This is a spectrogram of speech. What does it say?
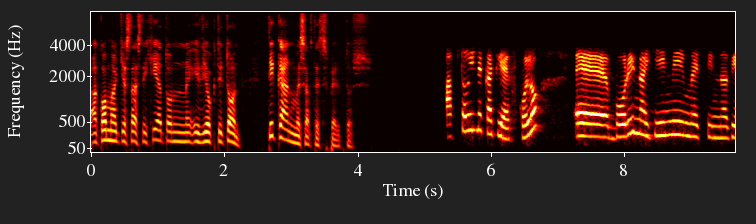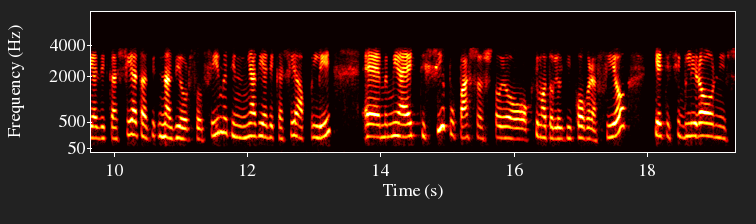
ακόμα και στα στοιχεία των ιδιοκτητών. Τι κάνουμε σε αυτές τις περιπτώσεις; Αυτό είναι κάτι εύκολο. ε, μπορεί να γίνει με την διαδικασία, να διορθωθεί με την, μια διαδικασία απλή, ε, με μια αίτηση που πας στο κτηματολογικό γραφείο και τη συμπληρώνεις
